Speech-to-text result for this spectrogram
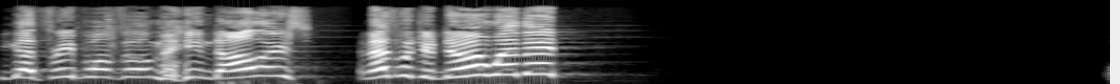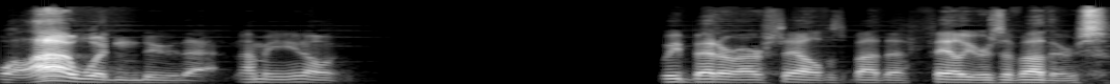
You got $3.4 million, and that's what you're doing with it? Well, I wouldn't do that. I mean, you know, we better ourselves by the failures of others.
